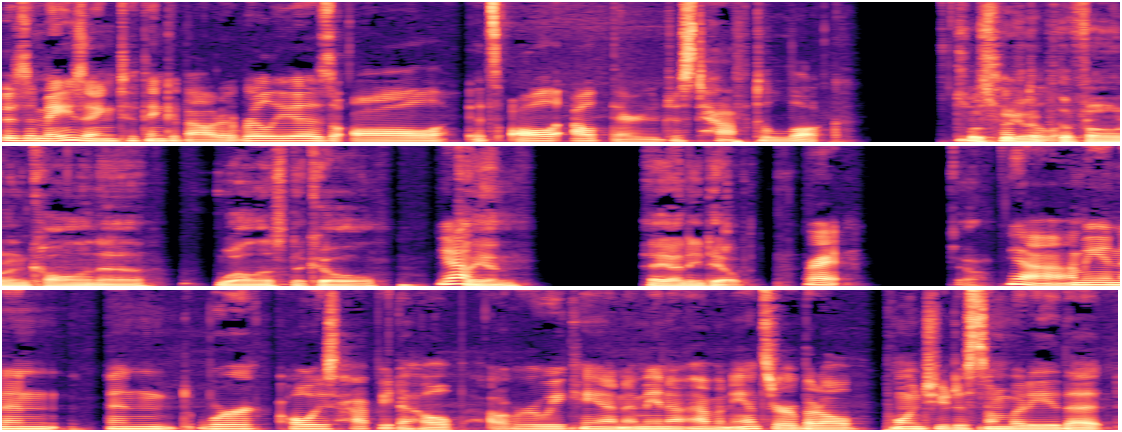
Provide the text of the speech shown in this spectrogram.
is amazing to think about. It really is all it's all out there. You just have to look. You So picking up the phone and calling a wellness Nicole, Yeah. saying, "Hey, I need help." Right. Yeah. Yeah. I mean, and and we're always happy to help however we can. I may not have an answer, but I'll point you to somebody that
